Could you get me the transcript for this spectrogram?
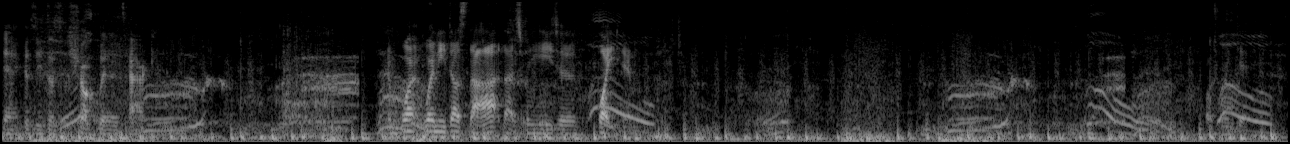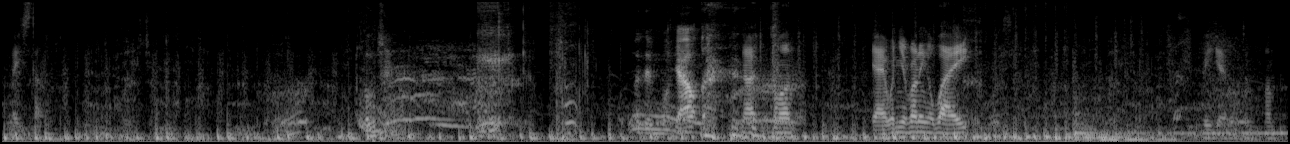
Yeah, because he does a shockwave attack. And wh- when he does that, that's when you need to bite him. Or try and get laced up. Oh shit. I didn't look out. No, come on. Yeah, when you're running away, we get knocked him. Um.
